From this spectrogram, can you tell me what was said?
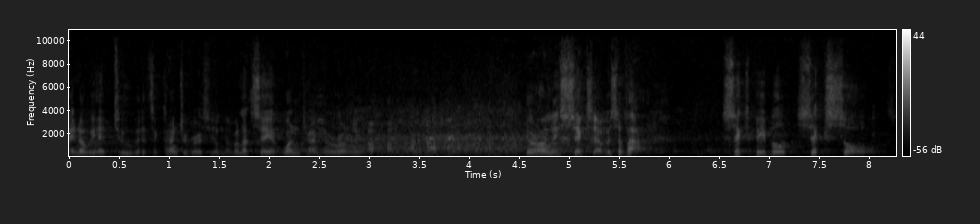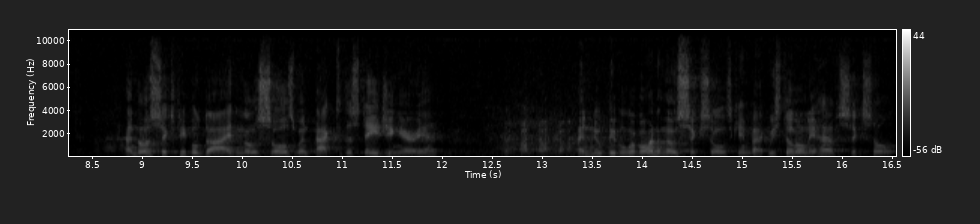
I know we had two, but it's a controversial number. Let's say at one time there were only, there were only six of us, about. Six people, six souls. And those six people died, and those souls went back to the staging area, and new people were born, and those six souls came back. We still only have six souls.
